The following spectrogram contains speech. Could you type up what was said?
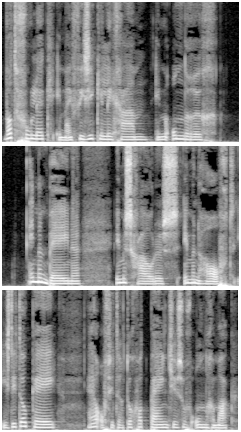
Wat voel ik in mijn fysieke lichaam, in mijn onderrug, in mijn benen, in mijn schouders, in mijn hoofd? Is dit oké? Of zit er toch wat pijntjes of ongemak?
